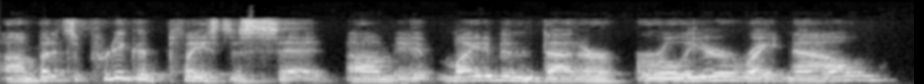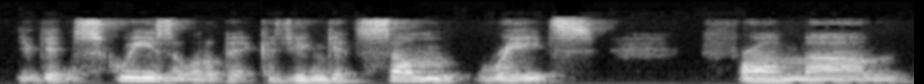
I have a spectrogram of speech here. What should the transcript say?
Um, but it's a pretty good place to sit. Um, it might have been better earlier. Right now, you're getting squeezed a little bit because you can get some rates from um,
